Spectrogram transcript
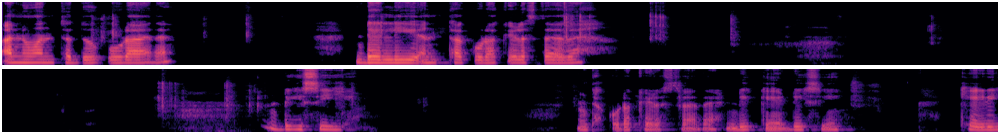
ಅನ್ನುವಂಥದ್ದು ಕೂಡ ಇದೆ. ಡೆಲ್ಲಿ ಅಂತ ಕೂಡ ಕೇಳಿಸ್ತಾ ಇದೆ. ಡಿ ಸಿ ಅಂತ ಕೂಡ ಕೇಳಿಸ್ತಾ ಇದೆ. D K, D C, K D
